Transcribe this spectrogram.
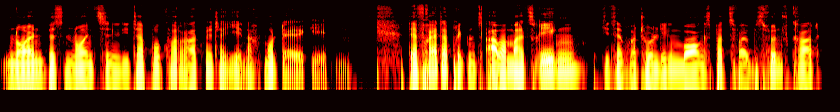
9 bis 19 Liter pro Quadratmeter je nach Modell geben. Der Freitag bringt uns abermals Regen. Die Temperaturen liegen morgens bei 2 bis 5 Grad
